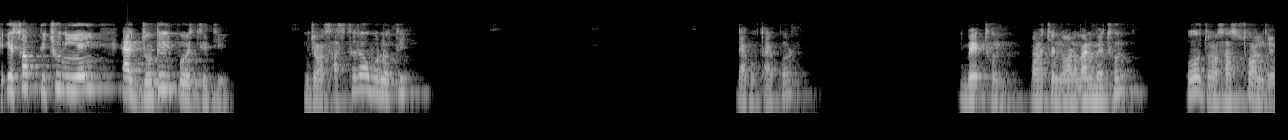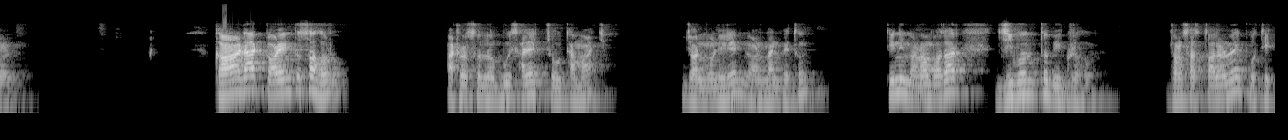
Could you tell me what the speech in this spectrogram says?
এসব কিছু নিয়েই এক জটিল পরিস্থিতি, জনস্বাস্থ্যের অবনতি। দেখো তারপর। বেথুন মানে হচ্ছে নরম্যান বেথুন ও জনস্বাস্থ্য আন্দোলন। কানাডার টরেন্টো শহর আঠারোশো নব্বই সালের চৌঠা মার্চ জন্ম নিলেন নরম্যান বেথুন তিনি মানবতার জীবন্ত বিগ্রহ, জনস্বাস্থ্য আন্দোলনের প্রতীক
